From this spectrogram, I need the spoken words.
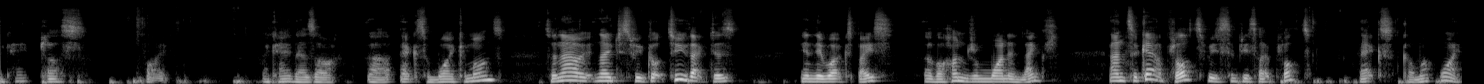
okay, plus 5. Okay, there's our uh, x and y commands. So now notice we've got two vectors in the workspace of 101 in length. And to get a plot, we simply type plot x, comma, y.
